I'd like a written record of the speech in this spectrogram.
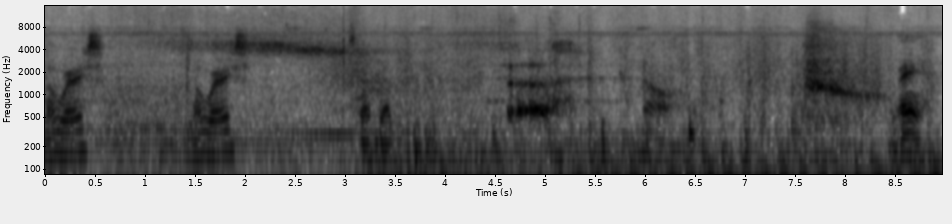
No worries. No worries. Stuff, bud. Uh, no. Man.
